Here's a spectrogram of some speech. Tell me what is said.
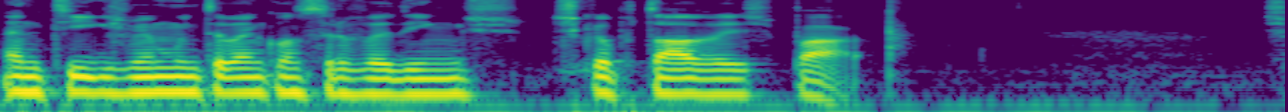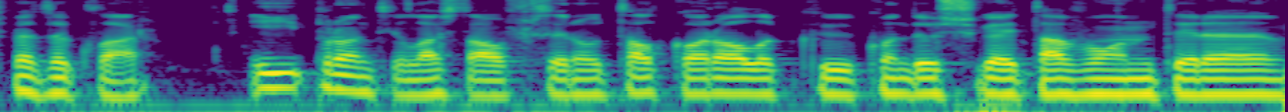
antigos, mesmo muito bem conservadinhos, descapotáveis, pá, espetacular. E pronto, e lá está, ofereceram o tal Corolla que quando eu cheguei estavam a meter a,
